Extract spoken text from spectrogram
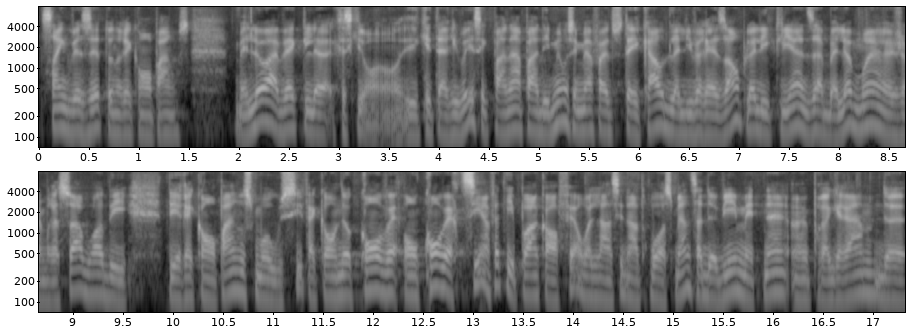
cinq visites, une récompense. Mais là, avec le. Qu'est-ce qui, est arrivé, c'est que pendant la pandémie, on s'est mis à faire du take-out, de la livraison. Puis là, les clients disaient, ben là, moi, j'aimerais ça avoir des, récompenses, moi aussi. Fait qu'on a conver- on. En fait, il n'est pas encore fait. On va le lancer dans trois semaines. Ça devient maintenant un programme de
